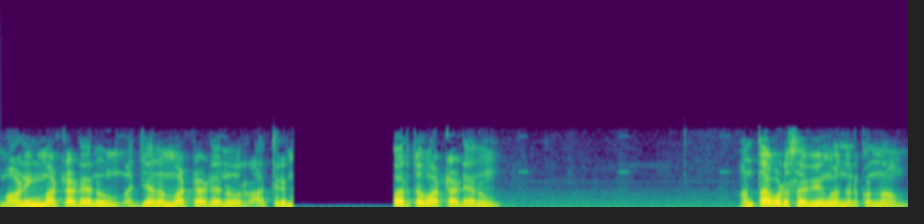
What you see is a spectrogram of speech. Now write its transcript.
మార్నింగ్ మాట్లాడాను మధ్యాహ్నం మాట్లాడాను రాత్రి వారితో మాట్లాడాను. అంతా కూడా సవ్యంగా ఉందనుకున్నాం.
